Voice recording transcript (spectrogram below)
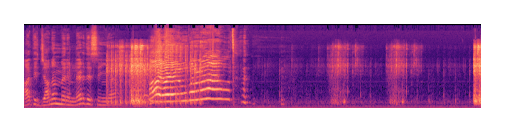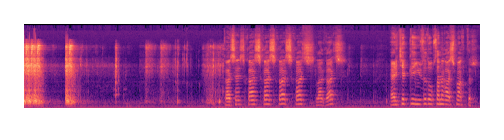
Hadi canım benim neredesin ya? Ay ay ay. Kaç kaç kaç kaç kaç kaç la kaç. Erkekliğin %90'ı kaçmaktır.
